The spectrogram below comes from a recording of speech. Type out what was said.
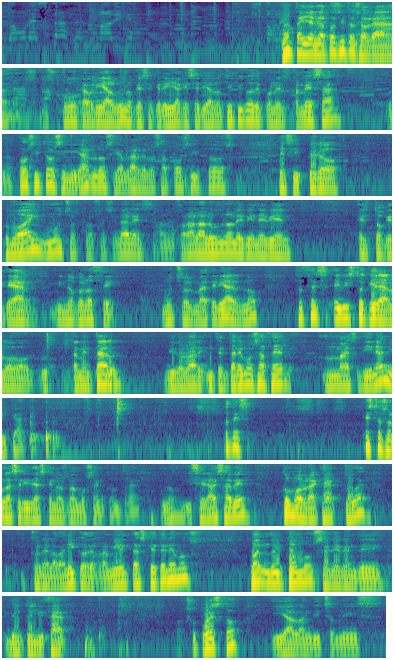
Un taller de apósitos habrá, supongo que habría alguno que se creía que sería lo típico de poner una mesa con apósitos y mirarlos y hablar de los apósitos y así. Pero como hay muchos profesionales, a lo mejor al alumno le viene bien el toquetear y no conoce mucho el material, ¿no? Entonces he visto que era lo, fundamental, digo, lo intentaremos hacer más dinámica. Entonces, estas son las heridas que nos vamos a encontrar, ¿no? Y será saber cómo habrá que actuar con el abanico de herramientas que tenemos, cuándo y cómo se deben de, utilizar. Por supuesto, y ya lo han dicho mis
